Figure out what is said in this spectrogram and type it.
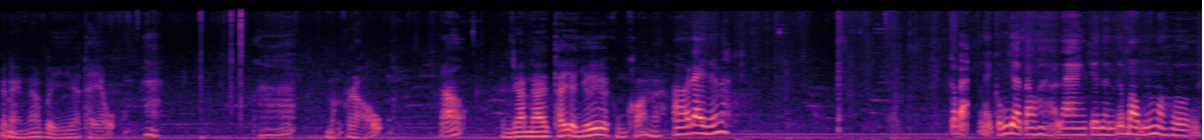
Cái này nó bị thẹo Đó, Mặt rỗ rổ. Hình như anh thấy ở dưới cũng có nữa Ở đây nữa nè. Các bạn, này cũng dâu tây Hà Lan cho nên cái bông nó màu hường nè.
